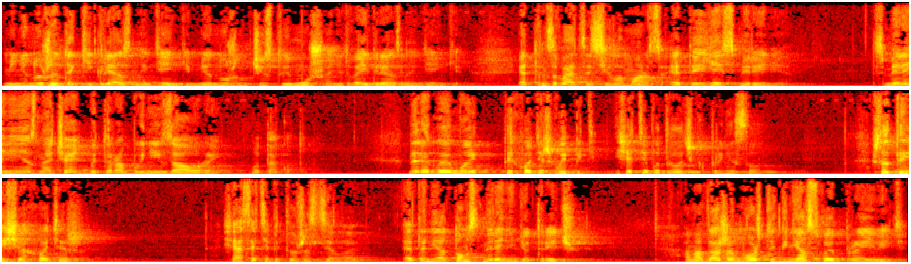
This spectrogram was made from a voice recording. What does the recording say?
Мне не нужны такие грязные деньги, мне нужен чистый муж, а не твои грязные деньги. Это называется сила Марса, это и есть смирение. Смирение не означает быть рабыней Заурой, вот так вот. Дорогой мой, ты хочешь выпить? Сейчас тебе бутылочку принесу. Что ты еще хочешь? Сейчас я тебе тоже сделаю. Это не о том смирении идет речь. Она даже может и гнев свой проявить.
